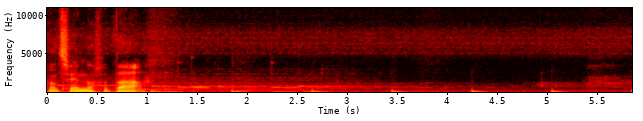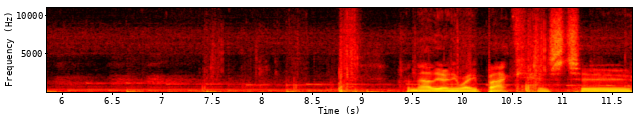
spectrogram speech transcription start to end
Can't see enough of that. And now the only way back is to...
